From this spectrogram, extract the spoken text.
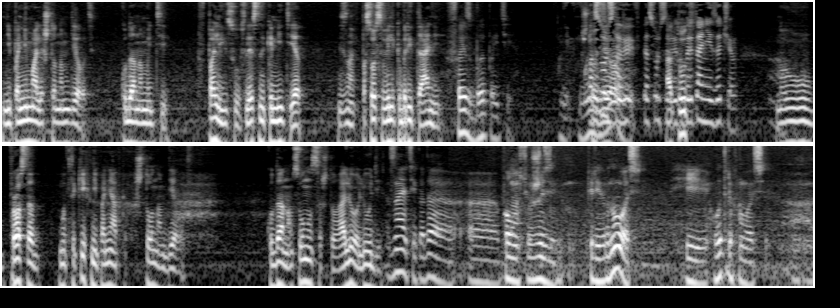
не понимали, что нам делать, куда нам идти. В полицию, в Следственный комитет, не знаю, в посольство Великобритании. В ФСБ пойти. Что Посольство, делать? В посольство А тут- Великобритании зачем? Ну, просто мы в таких непонятках, что нам делать? Куда нам сунуться, что алло, люди, Знаете, когда э, полностью жизнь перевернулась и вытряхнулась, э,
